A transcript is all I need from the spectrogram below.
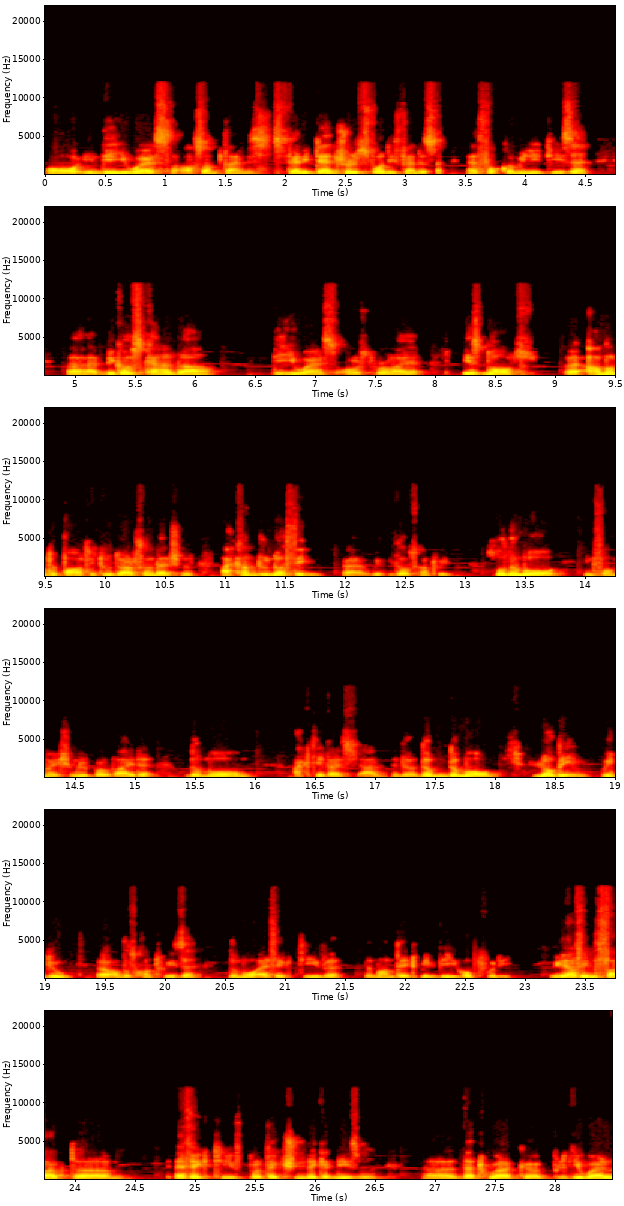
or in the US are sometimes very dangerous for defenders and for communities uh, because Canada, the US, or Australia is not uh, are not a party to the Aarhus Convention. I can't do nothing uh, with those countries. So the more information we provide, the more activists, uh, the, the, more lobbying we do uh, on those countries, the more effective the mandate will be. Hopefully, we have in fact um, effective protection mechanisms uh, that work pretty well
